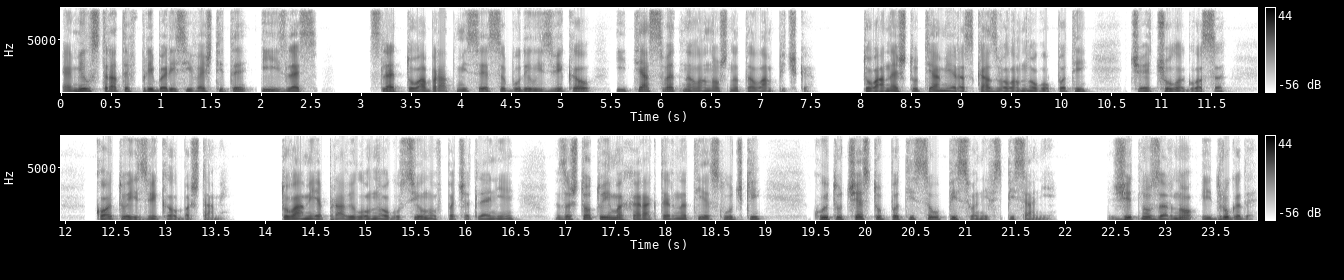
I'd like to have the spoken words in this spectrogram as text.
Емил Стратев прибери си вещите и излез. След това брат ми се е събудил, извикал и тя светнала нощната лампичка. Това нещо тя ми е разказвала много пъти, че е чула гласа, който е извикал баща ми. Това ми е правило много силно впечатление, защото има характер на тия случки, които често пъти са описвани в списание. Житно зърно и другаде,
